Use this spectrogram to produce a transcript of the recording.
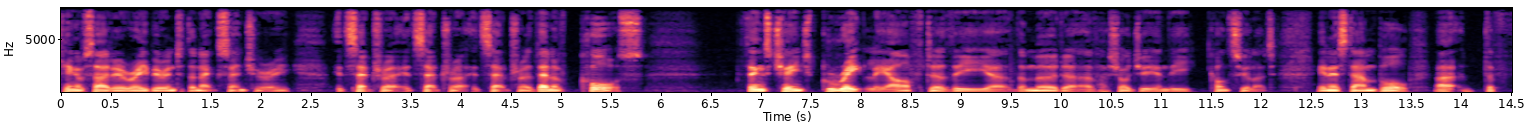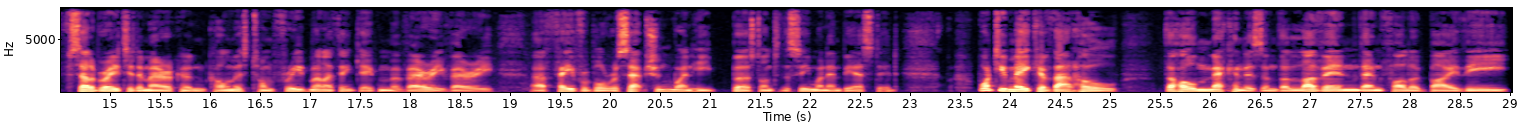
king of Saudi Arabia into the next century, etc., etc., etc. Then, of course, things changed greatly after the uh, the murder of Khashoggi in the consulate in Istanbul. Uh, the celebrated American columnist Tom Friedman, I think, gave him a very, very uh, favourable reception when he burst onto the scene when MBS did. What do you make of that whole the whole mechanism, the love in, then followed by the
